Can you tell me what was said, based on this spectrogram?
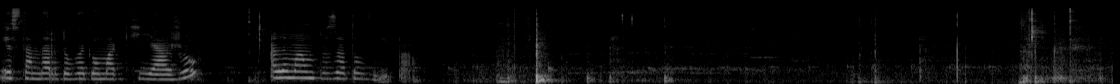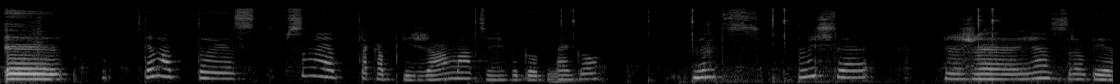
niestandardowego makijażu, ale mam za to VIPa. Yy, temat to jest w sumie taka piżama, coś wygodnego, więc myślę, że ja zrobię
